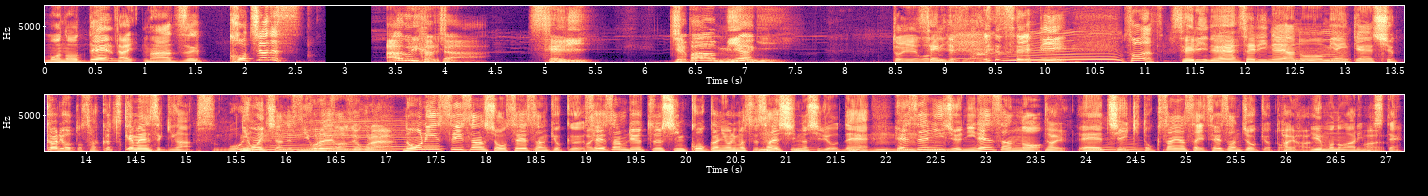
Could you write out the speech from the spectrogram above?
もので、はい。まずこちらです。アグリカルチャーセリジャパン宮城。ということで。セリですよ。セリ。そうなんです。セリね。セリね、あの宮城県出荷量と作付け面積がすごいね。日本一なんです日本一なんですよこれ。農林水産省生産局、生産流通振興課によります最新の資料で平成22年産の、地域特産野菜生産状況とはいうものがありまして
